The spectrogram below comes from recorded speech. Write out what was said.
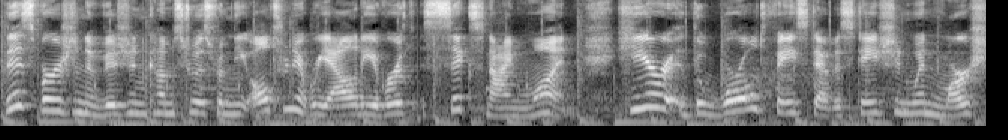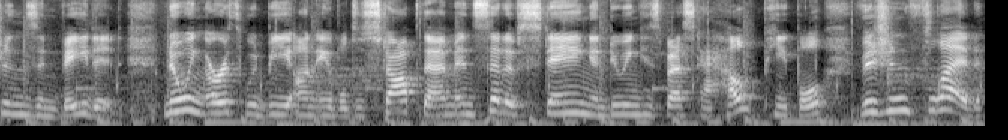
This version of Vision comes to us from the alternate reality of Earth 691. Here, the world faced devastation when Martians invaded. Knowing Earth would be unable to stop stop them, instead of staying and doing his best to help people, Vision fled,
